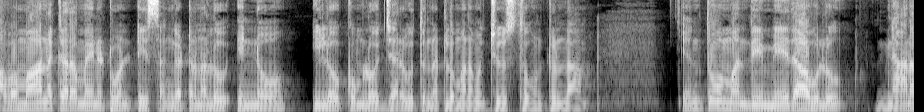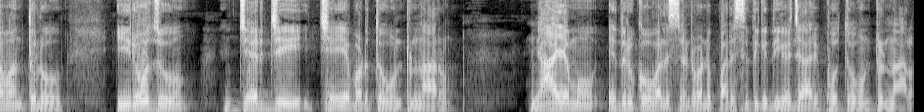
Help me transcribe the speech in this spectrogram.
అవమానకరమైనటువంటి సంఘటనలు ఎన్నో ఈ లోకంలో జరుగుతున్నట్లు మనము చూస్తూ ఉంటున్నాం. ఎంతోమంది మేధావులు జ్ఞానవంతులు ఈరోజు జడ్జి చేయబడుతూ ఉంటున్నారు. న్యాయము ఎదుర్కోవలసినటువంటి పరిస్థితికి దిగజారిపోతూ ఉంటున్నారు.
